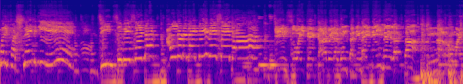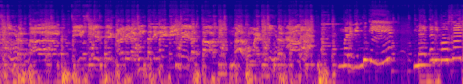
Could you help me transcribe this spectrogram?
మరి ఫస్ట్ నైట్కి జీన్స్ వేసేదా? అల్లుడు నైటీ వేసేదా? జీన్స్ అయితే గడబిడగుంటది నైటీ మేలత్తా. నా రొమాన్స్ చూడత్తా. జీన్స్ వేస్తే గడబిడగుంటది నైటీ మేలత్తా. నా రొమాన్స్ చూడత్తా. మరి విందుకి మేకని కోసేదా?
